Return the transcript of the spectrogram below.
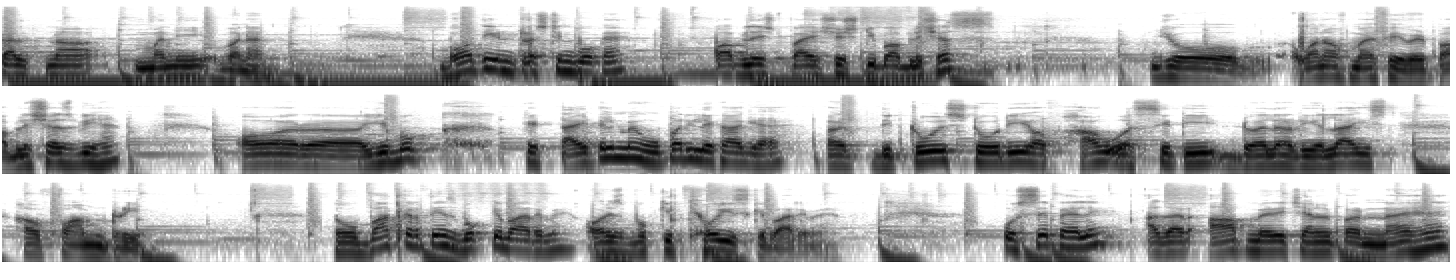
Kalpana Manivannan बहुत ही इंटरेस्टिंग बुक है पब्लिश बाय सृष्टि पब्लिशर्स जो one of my favourite publishers भी हैं। और ये बुक के टाइटल में ऊपर ही लिखा गया है the true story of how a city dweller realise how farm dream तो बात करते हैं इस बुक के बारे में और इस बुक की थ्योरीज के बारे में। उससे पहले अगर आप मेरे चैनल पर नए हैं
